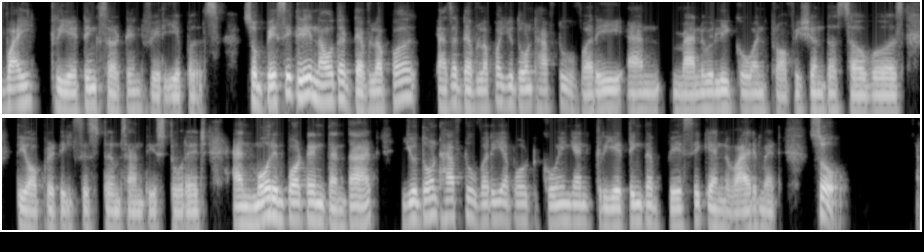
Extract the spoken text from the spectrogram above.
by creating certain variables. So basically now the developer, as a developer, you don't have to worry and manually go and provision the servers, the operating systems and the storage. And more important than that, you don't have to worry about going and creating the basic environment. So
